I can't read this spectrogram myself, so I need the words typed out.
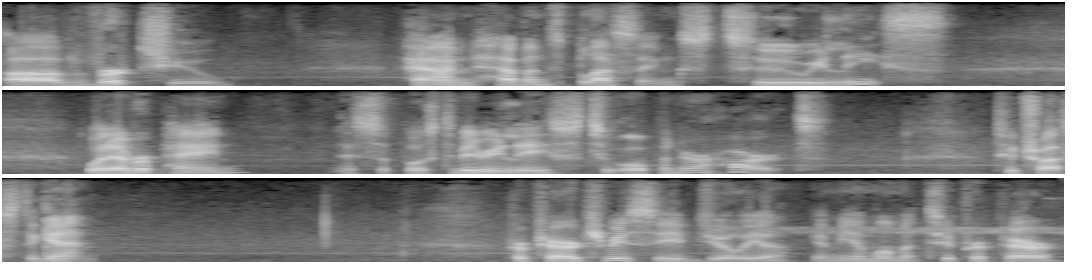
of virtue and heaven's blessings to release whatever pain is supposed to be released to open her heart to trust again. Prepare to receive, Julia. Give me a moment to prepare.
